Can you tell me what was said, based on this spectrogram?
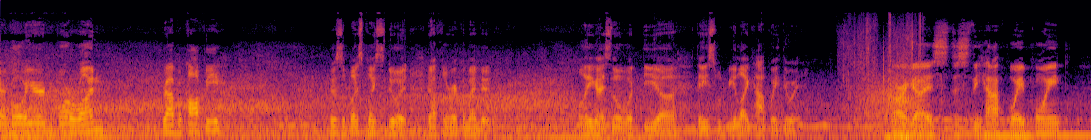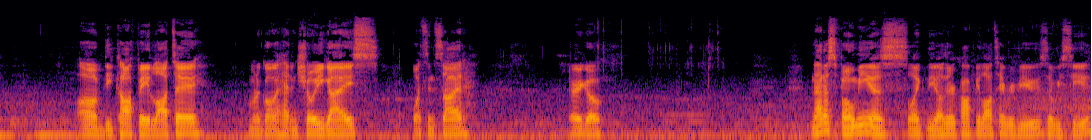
Gonna go here before a run, grab a coffee, this is the best place to do it. Definitely recommend it. I'll let you guys know what the uh, taste would be like halfway through it. Alright guys, this is the halfway point of the cafe latte. I'm gonna go ahead and show you guys what's inside. There you go. Not as foamy as like the other coffee latte reviews that we see.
